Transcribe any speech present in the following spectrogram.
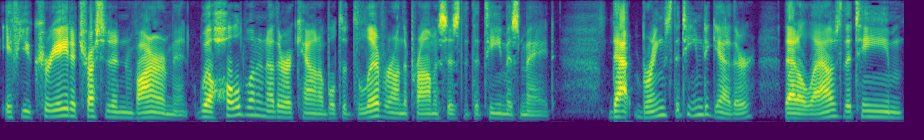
if you create a trusted environment, will hold one another accountable to deliver on the promises that the team has made that brings the team together, that allows the team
